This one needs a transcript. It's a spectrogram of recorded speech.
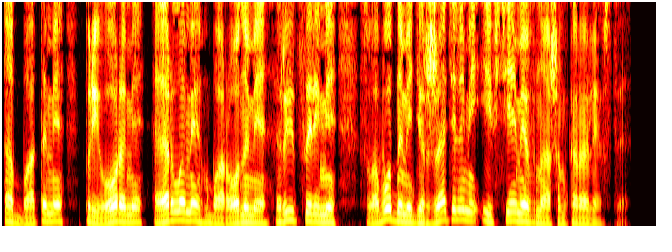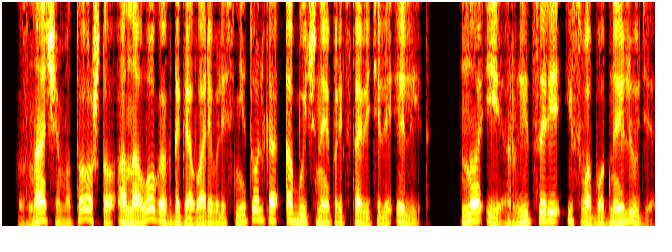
аббатами, приорами, эрлами, баронами, рыцарями, свободными держателями и всеми в нашем королевстве. Значимо то, что о налогах договаривались не только обычные представители элит, но и рыцари и свободные люди.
